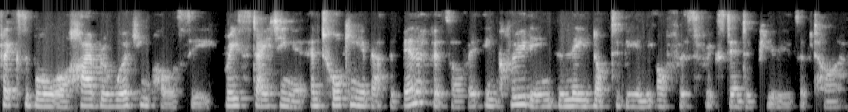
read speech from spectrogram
flexible or hybrid working policy, restating it and talking about the benefits of it, including the need not to be in the office for extended periods of time.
